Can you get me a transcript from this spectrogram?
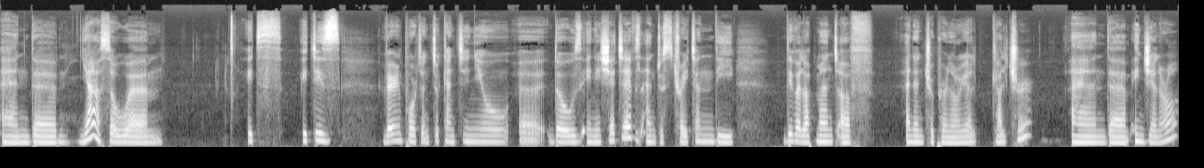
And um, yeah, so um, it's it is very important to continue uh, those initiatives and to strengthen the development of an entrepreneurial culture and um, in general,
